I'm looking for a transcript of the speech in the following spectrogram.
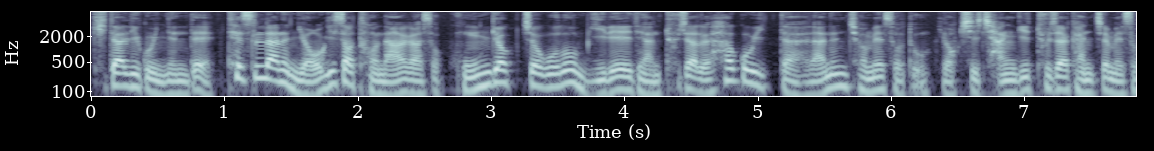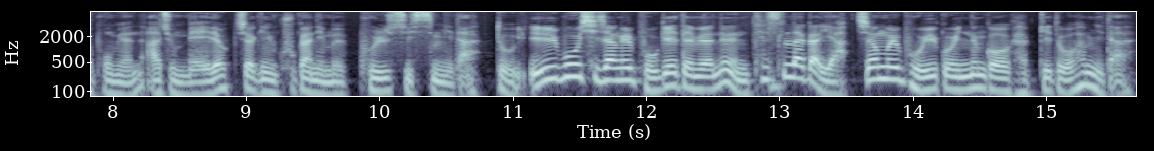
기다리고 있는데 테슬라는 여기서 더 나아가서 공격적으로 미래에 대한 투자를 하고 있다라는 점에서도 역시 장기 투자 관점에서 보면 아주 매력적인 구간임을 볼 수 있습니다. 또 일부 시장을 보게 되면은 테슬라가 약점을 보이고 있는 것 같기도 합니다.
